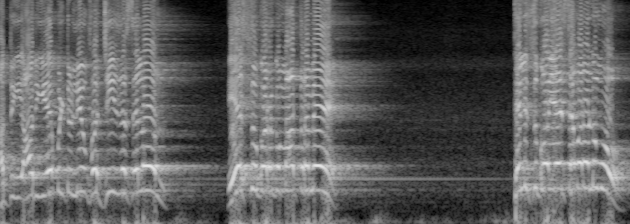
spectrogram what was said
Are are able to live for Jesus alone Yesu కొరకు మాత్రమే. తెలుసుకో ఏసెవరో నువ్వు?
